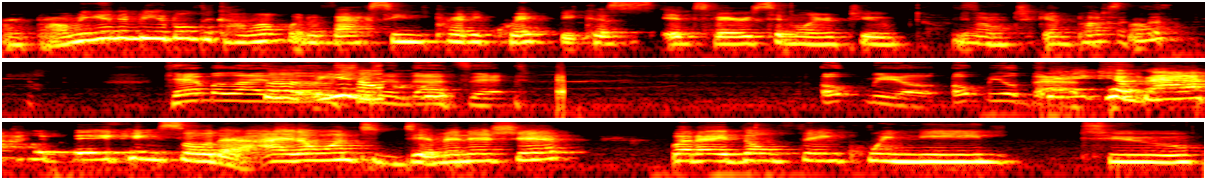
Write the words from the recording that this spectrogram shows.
We're probably going to be able to come up with a vaccine pretty quick because it's very similar to, you know, chickenpox. now. So, lotion, you know- and that's it. Oatmeal, oatmeal bath. Take a bath with baking soda. I don't want to diminish it, but I don't think we need to.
